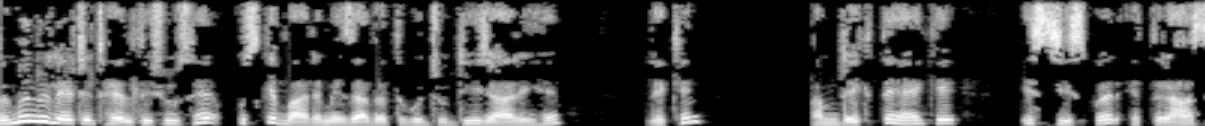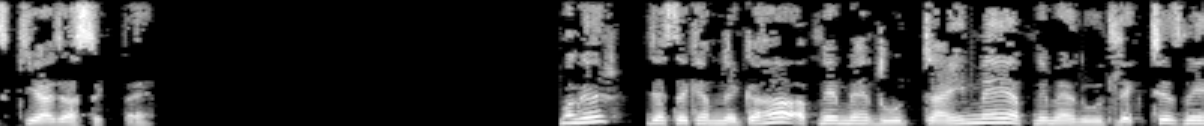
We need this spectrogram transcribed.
ویمن ریلیٹڈ ہیلتھ ایشوز ہیں اس کے بارے میں زیادہ توجہ دی جا رہی ہے لیکن ہم دیکھتے ہیں کہ اس چیز پر اعتراض کیا جا سکتا ہے مگر جیسے کہ ہم نے کہا اپنے محدود ٹائم میں اپنے محدود لیکچرز میں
